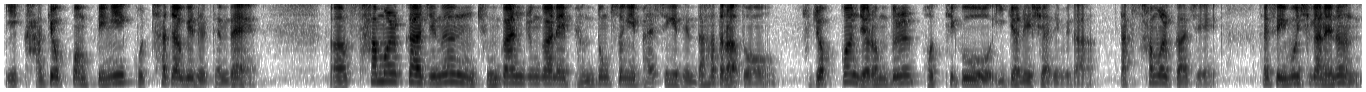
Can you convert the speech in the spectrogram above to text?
이 가격 펌핑이 곧 찾아오게 될 텐데 어, 3월까지는 중간중간에 변동성이 발생이 된다 하더라도 무조건 여러분들 버티고 이겨내셔야 됩니다. 딱 3월까지. 해서 이번 시간에는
